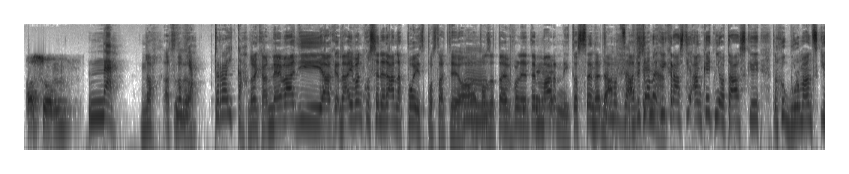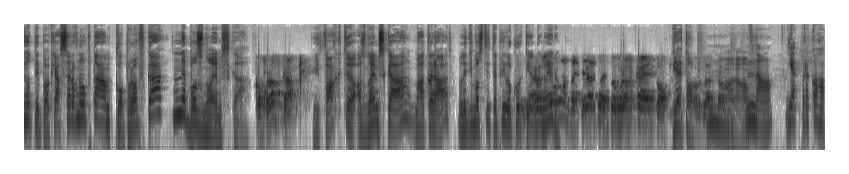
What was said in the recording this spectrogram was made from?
Osm. Ne, no, a co to bylo? je, trojka. Nojka, nevadí, jak na Ivanku se nedá napojit v podstatě, jo, ale pozor, to je úplně ten marný, to se nedá. To A teď máme taky krásné anketní otázky, trochu gurmánského typu. Jak já se rovnou ptám, Koprovka nebo Znojemská? Koprovka. Fakt jo, a Znojemská máte rád? Lidi moc ty teplý okurky jako Já nejedou. na to, Koprovka je top. Je top. To. No, no. No, jak pro koho?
